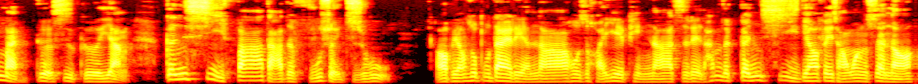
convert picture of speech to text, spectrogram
满各式各样根系发达的浮水植物，哦，比方说布袋莲呐，或是槐叶萍呐之类的，它们的根系一定要非常旺盛哦。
